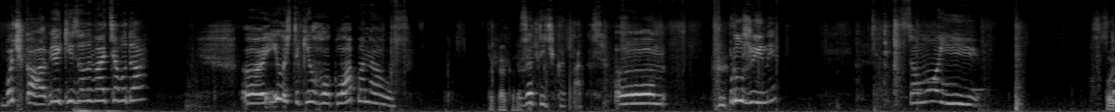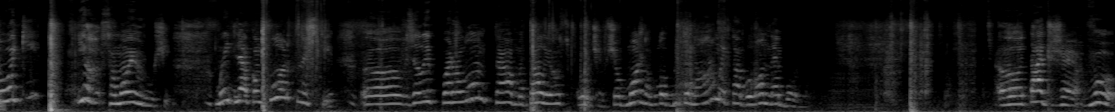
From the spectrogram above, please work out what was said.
бочка, в який заливається вода. Е, І ось такого клапана. Ось Така затичка, так. Пружини, самої стойки і самої груші. Ми для комфортності е, взяли поролон та метали його скотчем, щоб можна було бити ногами та було не больно. Е, також в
